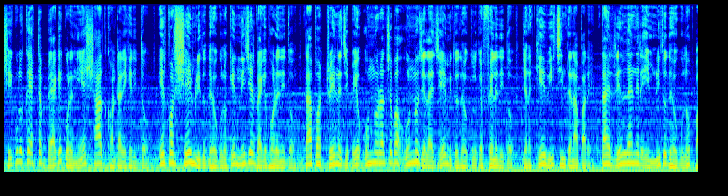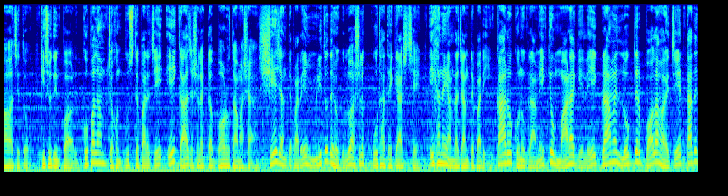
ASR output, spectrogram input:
সেগুলোকে একটা ব্যাগে করে নিয়ে সাত ঘণ্টা রেখে দিত। এরপর সেই মৃতদেহগুলোকে নিজের ব্যাগে ভরে নিত। তারপর ট্রেনে চেপে অন্য রাজ্য বা অন্য জেলায় যেয়ে মৃতদেহগুলোকে ফেলে দিত, যেন কেউই চিনতে না পারে। তাই রেল লাইনের এই মৃতদেহগুলো পাওয়া যেত। কিছুদিন পর গোপালাম যখন বুঝতে পারে যে এই কাজ আসলে একটা বড় তামাশা, সে জানতে পারে মৃতদেহগুলো আসলে কোথা থেকে আসছে। এখানেই আমরা জানতে পারি, কারও কোনো গ্রামে কেউ মারা গেলে গ্রামের লোকদের বলা হয় যে তাদের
